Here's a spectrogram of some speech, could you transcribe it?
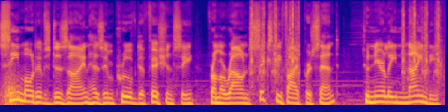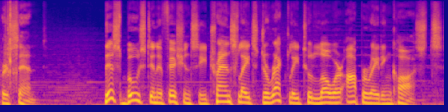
C-Motive's design has improved efficiency from around 65% to nearly 90%. This boost in efficiency translates directly to lower operating costs.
